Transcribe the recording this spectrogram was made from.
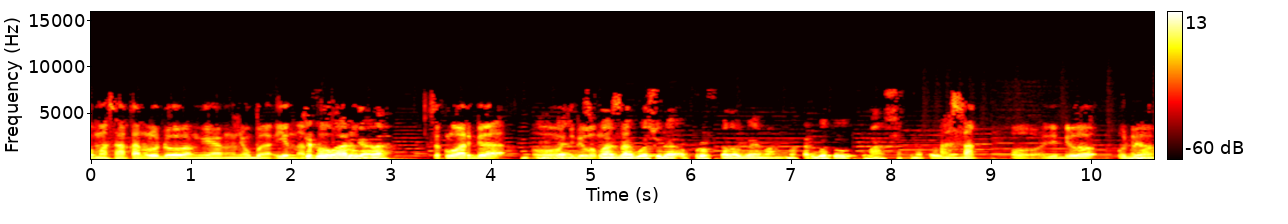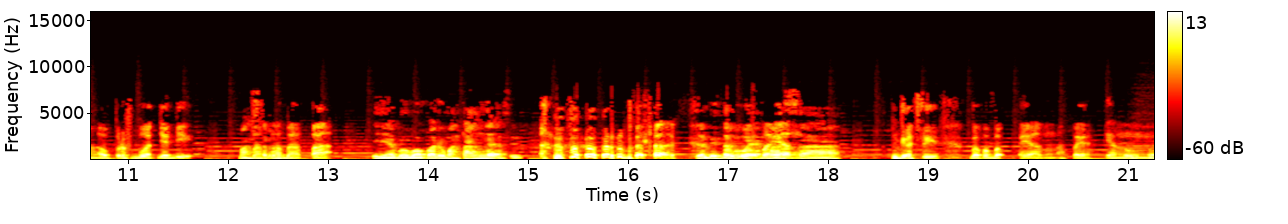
masakan lo doang yang nyobain atau Sekeluarga lu lah. sekeluarga. Oh Dan jadi lo masak. gue sudah approve kalau gue emang bakar gue tuh masak nggak tahu masak. oh jadi lo udah Emang. approve buat jadi master. bapak-bapak. Iya bawa bapak rumah tangga sih. Bapak jadi ntar gue yang Bapak yang- masak. Enggak sih bapak-bapak yang apa ya yang Apa?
